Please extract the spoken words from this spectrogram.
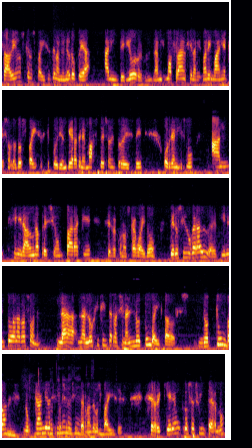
Sabemos que los países de la Unión Europea al interior, la misma Francia, la misma Alemania, que son los dos países que podrían llegar a tener más peso dentro de este organismo, han generado una presión para que se reconozca a Guaidó. Pero sin lugar a dudas, tienen toda la razón. La, lógica internacional no tumba dictadores, no tumba, no cambia las situaciones internas de los países. se requiere un proceso interno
